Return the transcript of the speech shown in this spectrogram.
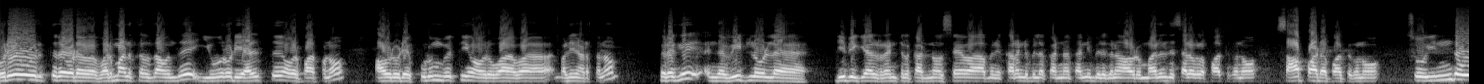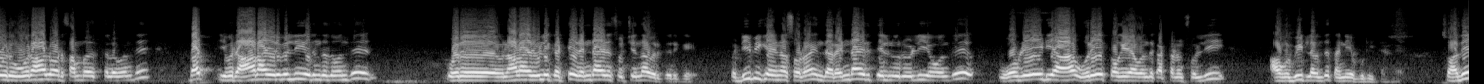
ஒரே ஒருத்தரோட வருமானத்தில் தான் வந்து இவருடைய ஹெல்த்து அவர் பார்க்கணும். அவருடைய குடும்பத்தையும் அவர் வ- வ- வழி நடத்தணும். பிறகு இந்த வீட்டில் உள்ள டிபிகேல் ரெண்டில் கட்டணும் சேவா கரண்ட் பில்லை கட்டணும் தண்ணி பில் கட்டணும் அவர் மருந்து செலவுகளை பார்த்துக்கணும் சாப்பாடை பார்த்துக்கணும். ஸோ இந்த ஒரு ஒரு ஆளோட சம்பளத்தில் வந்து பட் இவர் ஆறாயிரம் வெள்ளி இருந்தது வந்து ஒரு நாலாயிரம் வெள்ளி கட்டி ரெண்டாயிரம் சொச்சு தான் அவருக்கு இருக்கு. இப்போ டிபிகே என்ன சொல்கிறேன் இந்த ரெண்டாயிரத்தி எழுநூறு வெள்ளியை வந்து ஒரேடியாக ஒரே தொகையாக வந்து கட்டணும்னு சொல்லி அவங்க வீட்டில் வந்து தண்ணியை பூட்டிட்டாங்க. ஸோ அதே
